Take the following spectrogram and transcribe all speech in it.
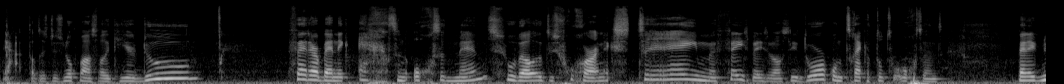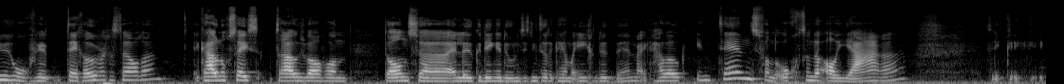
ja, dat is dus nogmaals wat ik hier doe. Verder ben ik echt een ochtendmens. Hoewel ik dus vroeger een extreme feestbeest was die door kon trekken tot de ochtend. Ben ik nu ongeveer tegenovergestelde. Ik hou nog steeds trouwens wel van dansen en leuke dingen doen. Het is niet dat ik helemaal ingedut ben. Maar ik hou ook intens van de ochtenden al jaren. Dus ik, ik, ik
